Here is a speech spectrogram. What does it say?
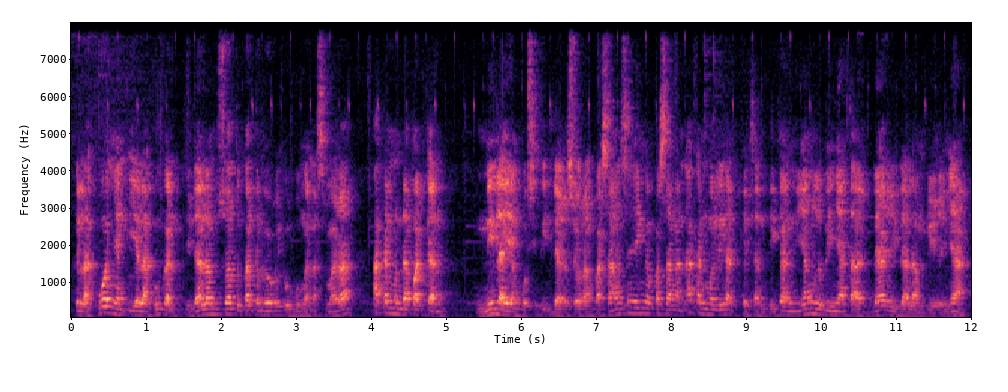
kelakuan yang ia lakukan di dalam suatu kategori hubungan asmara akan mendapatkan nilai yang positif dari seorang pasangan sehingga pasangan akan melihat kecantikan yang lebih nyata dari dalam dirinya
